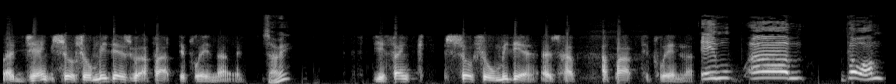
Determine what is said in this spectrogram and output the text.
But do social media's got a part to play in that? Then? Sorry. Do you think social media has have a part to play in that? In um, go on.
